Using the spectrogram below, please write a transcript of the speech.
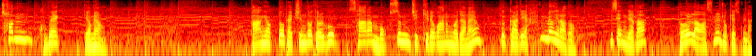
1,900여 명. 방역도 백신도 결국 사람 목숨 지키려고 하는 거잖아요. 끝까지 한 명이라도 희생자가 덜 나왔으면 좋겠습니다.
